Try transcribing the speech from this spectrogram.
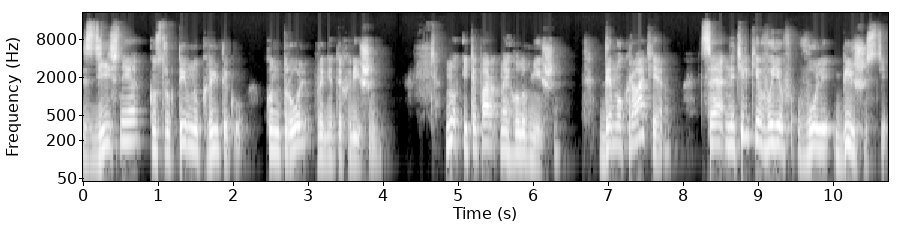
здійснює конструктивну критику, контроль прийнятих рішень. Ну і тепер найголовніше: демократія це не тільки вияв волі більшості,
